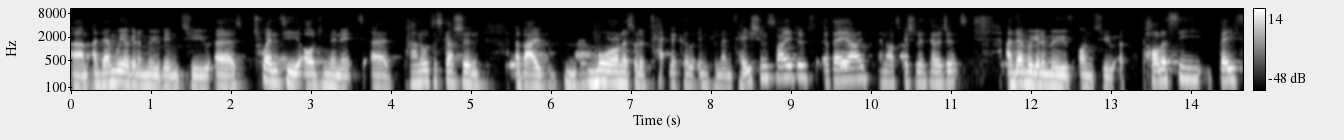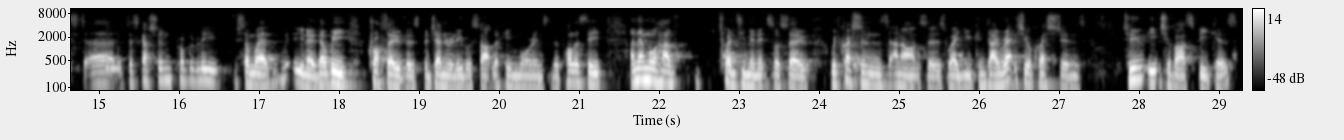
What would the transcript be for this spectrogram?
Um, and then we are going to move into a 20 odd minute uh, panel discussion about more on a sort of technical implementation side of, of AI and artificial intelligence. And then we're going to move on to a policy-based uh, discussion, probably somewhere, you know, there'll be crossovers, but generally we'll start looking more into the policy. And then we'll have 20 minutes or so with questions and answers where you can direct your questions to each of our speakers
